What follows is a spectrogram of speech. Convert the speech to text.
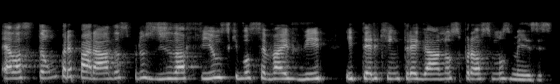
elas estão preparadas para os desafios que você vai vir e ter que entregar nos próximos meses.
